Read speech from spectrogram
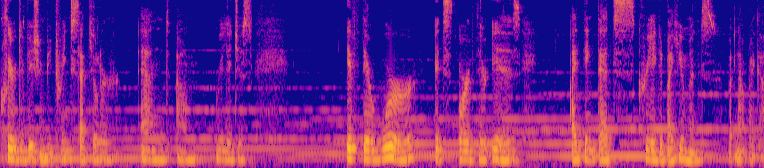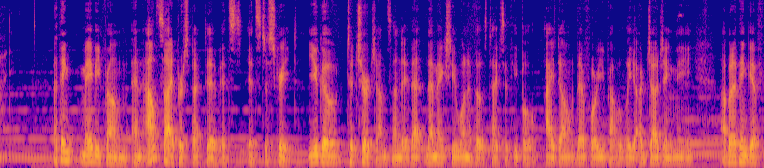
clear division between secular and um, religious. If there were, it's or if there is, I think that's created by humans, but not by God. I think maybe from an outside perspective, it's it's discreet. You go to church on Sunday. That that makes you one of those types of people. I don't. Therefore, you probably are judging me. Uh, but I think if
